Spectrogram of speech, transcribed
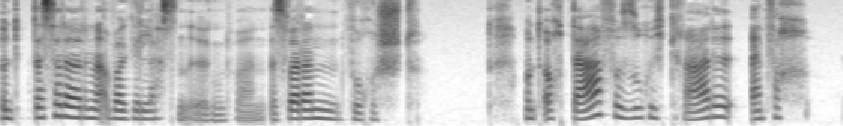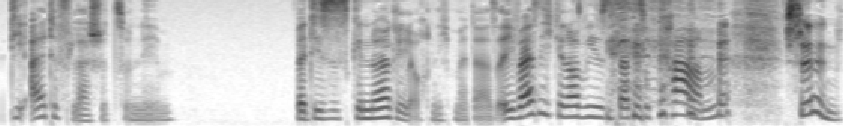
Und das hat er dann aber gelassen irgendwann. Es war dann wurscht. Und auch da versuche ich gerade einfach die alte Flasche zu nehmen. Weil dieses Genörgel auch nicht mehr da ist. Ich weiß nicht genau, wie es dazu kam. Schön.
